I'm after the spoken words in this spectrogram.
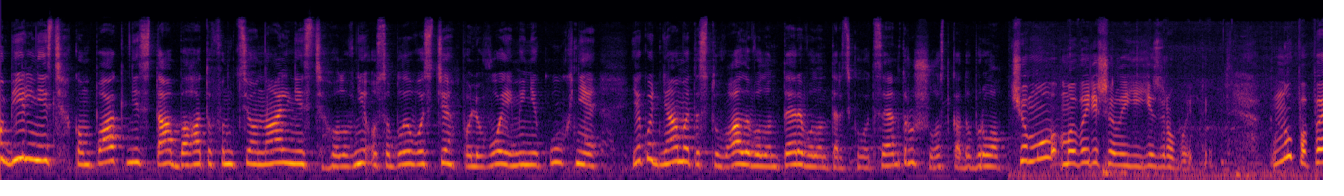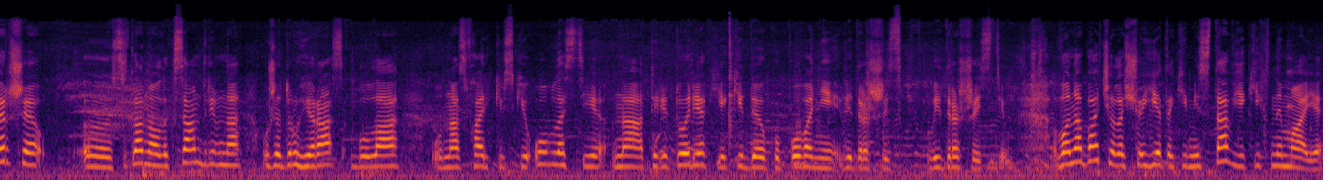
Мобільність, компактність та багатофункціональність головні особливості польової міні-кухні, яку днями тестували волонтери волонтерського центру Шостка Добро. Чому ми вирішили її зробити? Ну, по-перше, Світлана Олександрівна уже другий раз була у нас в Харківській області на територіях, які деокуповані від рашистів. Від рашистів. Вона бачила, що є такі міста, в яких немає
